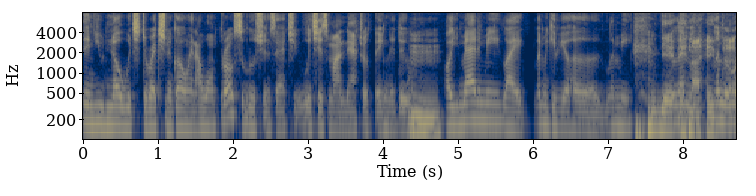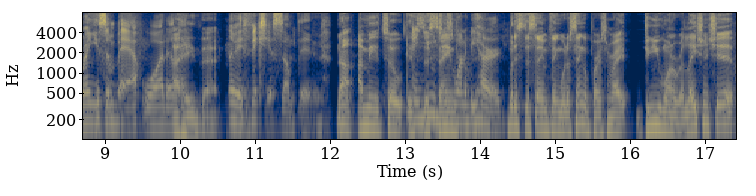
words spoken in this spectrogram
then you know which direction to go in i won't throw solutions at you which is my natural thing to do Mhm. Oh, you mad at me? Like, let me give you a hug. Let me Yeah, let me I let me run you some bath water. I hate that. let me fix you something. No, I mean, so it's and the you same. just want to be heard. But it's the same thing with a single person, right? Do you want a relationship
